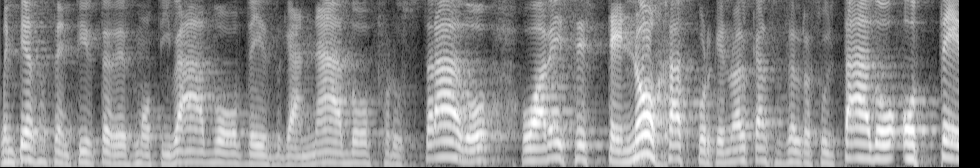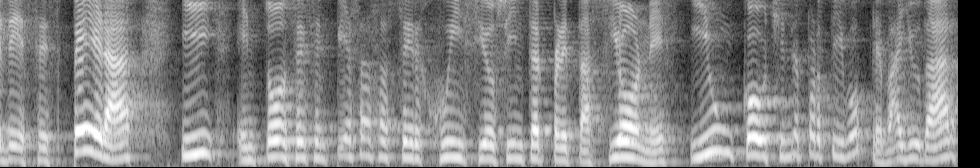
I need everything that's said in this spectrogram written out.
Empiezas a sentirte desmotivado, desganado, frustrado, o a veces te enojas porque no alcanzas el resultado, o te desesperas, y entonces empiezas a hacer juicios, interpretaciones, y un coaching deportivo te va a ayudar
